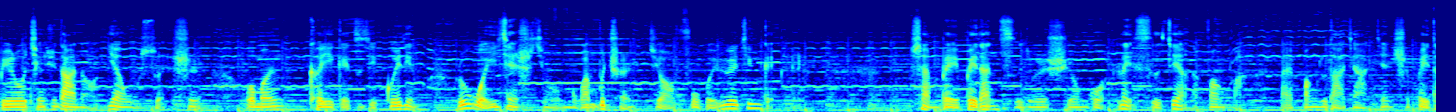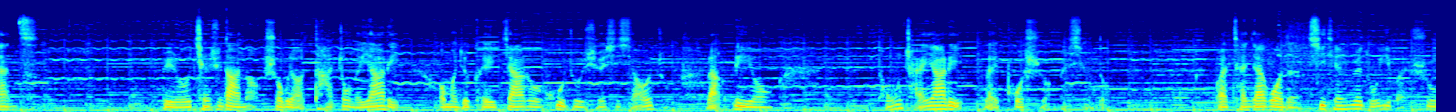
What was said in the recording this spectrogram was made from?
比如，情绪大脑厌恶损失，我们可以给自己规定。如果一件事情我们完不成，就要付违约金给别人。扇贝背单词就是使用过类似这样的方法来帮助大家坚持背单词。比如情绪大脑受不了大众的压力，我们就可以加入互助学习小组，让利用同才压力来迫使我们行动。我参加过的七天阅读一本书、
